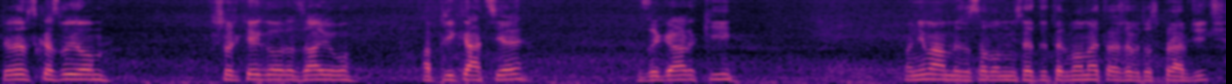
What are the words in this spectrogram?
Tyle wskazują wszelkiego rodzaju aplikacje, zegarki. No nie mamy ze sobą niestety termometra, żeby to sprawdzić,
